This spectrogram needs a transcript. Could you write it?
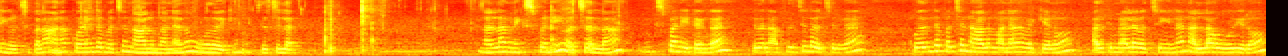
நீங்கள் வச்சுக்கலாம். ஆனால் குறைந்தபட்சம் நாலு மணி நேரம் ஊற வைக்கணும் ஃப்ரிட்ஜில் நல்லா மிக்ஸ் பண்ணி வச்சிடலாம். மிக்ஸ் பண்ணிட்டேங்க. இதை நான் ஃப்ரிட்ஜில் வச்சுருவேன். குறைந்தபட்சம் நாலு மணி நேரம் வைக்கணும். அதுக்கு மேலே வச்சிங்கன்னா நல்லா ஊறிடும்.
